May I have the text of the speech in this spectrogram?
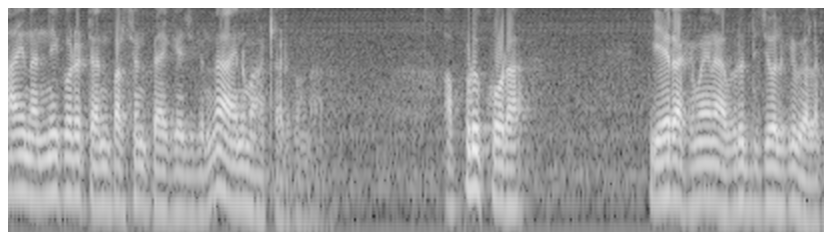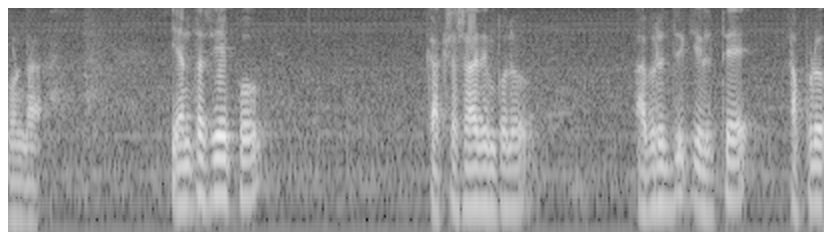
ఆయన అన్నీ కూడా టెన్ పర్సెంట్ ప్యాకేజ్ కింద ఆయన మాట్లాడుకున్నారు. అప్పుడు కూడా ఏ రకమైన అభివృద్ధి జోలికి వెళ్ళకుండా ఎంతసేపు కక్ష సాధింపులు అభివృద్ధికి వెళ్తే అప్పుడు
